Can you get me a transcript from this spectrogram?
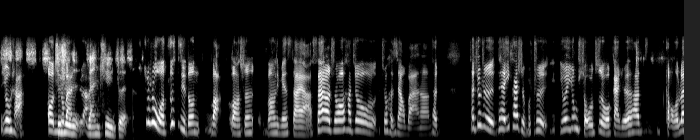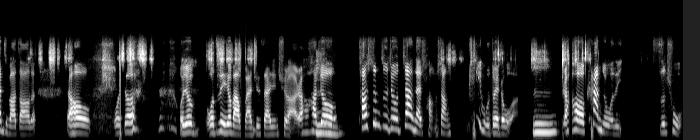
用啥？哦，就是玩具。玩具，对，就是我自己都往往身往里面塞啊，塞了之后他就就很想玩啊，他。他就是他一开始不是因为用手指，我感觉他搞得乱七八糟的，然后我就 我就我自己就把玩具塞进去了，然后他就他甚至就站在床上，屁股对着我，嗯，然后看着我的私处，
